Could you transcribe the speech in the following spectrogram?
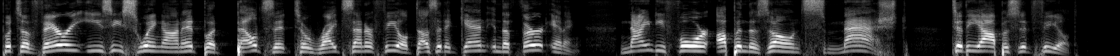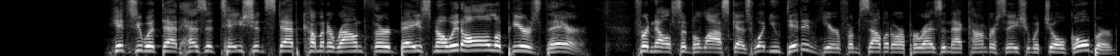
puts a very easy swing on it, but belts it to right center field. Does it again in the third inning. 94 up in the zone, smashed to the opposite field. Hits you with that hesitation step coming around third base. No, it all appears there for Nelson Velazquez. What you didn't hear from Salvador Perez in that conversation with Joel Goldberg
